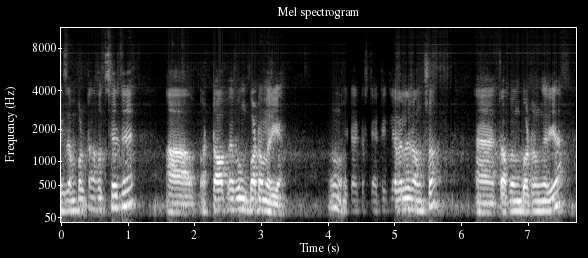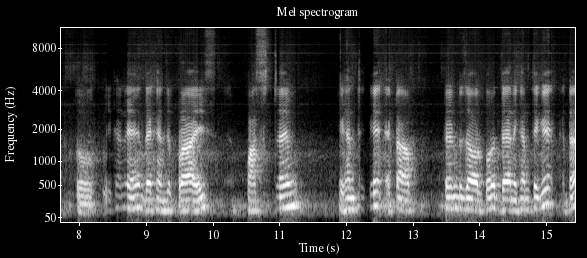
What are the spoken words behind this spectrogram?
এক্সাম্পলটা হচ্ছে যে টপ এবং বটম এরিয়া এটা একটা স্ট্যাটিক লেভেলের অংশ। টপ এবং বটম এরিয়া তো এখানে দেখেন যে প্রাইস ফার্স্ট টাইম এখান থেকে একটা আপ ট্রেন্ড যাওয়ার পরে দেন এখান থেকে একটা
